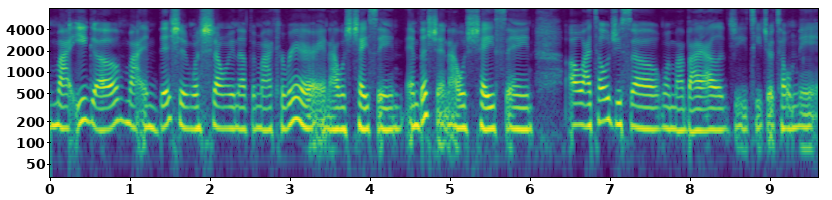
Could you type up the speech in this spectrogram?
my ego, my ambition was showing up in my career and I was chasing ambition. I was chasing, oh, I told you so when my biology teacher told me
